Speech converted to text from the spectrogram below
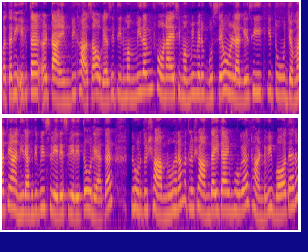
ਪਤਾ ਨਹੀਂ, ਇੱਕ ਤਾਂ ਟਾਈਮ ਵੀ ਖਾਸਾ ਹੋ ਗਿਆ ਸੀ। ਤਿੰਨ, ਮੰਮੀ ਦਾ ਵੀ ਫੋਨ ਆਇਆ ਸੀ। ਮੰਮੀ ਮੈਨੂੰ ਗੁੱਸੇ ਹੋਣ ਲੱਗੇ ਸੀ ਕਿ ਤੂੰ ਜਮਾ ਧਿਆਨ ਨਹੀਂ ਰੱਖਦੀ ਵੀ ਸਵੇਰੇ ਸਵੇਰੇ ਧੋ ਲਿਆ ਕਰ, ਵੀ ਹੁਣ ਤੂੰ ਸ਼ਾਮ ਨੂੰ ਹੈ ਨਾ ਮਤਲਬ ਸ਼ਾਮ ਦਾ ਹੀ ਟਾਈਮ ਹੋ ਗਿਆ, ਠੰਡ ਵੀ ਬਹੁਤ ਹੈ ਨਾ,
